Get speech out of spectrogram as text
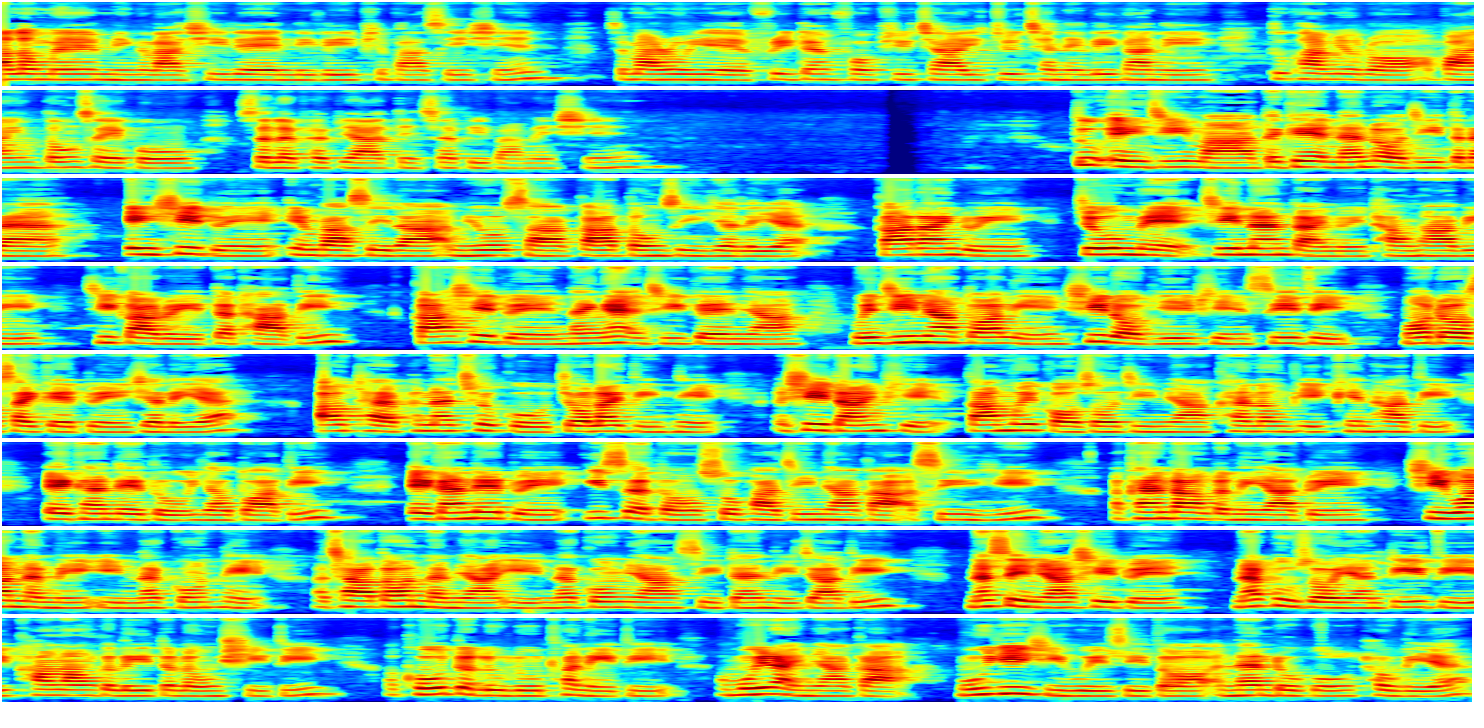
အားလုံးပဲမင်္ဂလာရှိတဲ့နေ့လေးဖြစ်ပါစေရှင်။ကျမတို့ရဲ့ Freedom for Future YouTube Channel လေးကနေဒုက္ခမျိုးတော့အပိုင်း30ကိုဆက်လက်ဖတ်ပြတင်ဆက်ပေးပါမယ်ရှင်။သူ့အိမ်ကြီးမှာတကယ်နန်းတော်ကြီးတရံအိမ်ရှိတွင်အင်ဘာစီတာအမျိုးအစားကား၃စီးရက်လျက်ကားတိုင်းတွင်ကျိုးမဲ့ကြီးနှန်းတိုင်တွင်ထောင်ထားပြီးကြီးကားတွေတက်ထားသည်ကားရှိတွင်နိုင်ငံအကြီးအကဲများ ဝင်ကြီးများသွားလျင်ရှိတော်ပြေးဖြင့်စီးသည့်မော်တော်ဆိုင်ကယ်တွင်ရက်လျက်အောက်ထပ်ဖနက်ချုပ်ကိုကြော်လိုက်သည်နှင့်အရှိတိုင်းဖြင့်တားမွေးကော်စောကြီးများခန်းလုံးပြေခင်းထားသည့်အေခန်းထဲသို့ရောက်သွားသည်အေခန်းထဲတွင်ဤဆက်သောဆိုဖာကြီးများကအစီအီအခန်းတောင်တနေရာတွင်ရှီဝနမင်းဤနတ်ကွန်းနှင့် အခြားသောနတ်များဤနတ်ကွန်းများစီတန်းနေကြသည်နတ်စင်များရှိတွင်နတ်ပူဇော်ရန်တီးသည့်ခေါင်းလောင်းကလေးတစ်လုံးရှိသည်အခိုးတလူလူထွက်နေသည့်အမွှေးတိုင်များက မူးရိပ်ရီဝေစေသော အနန္တုကို ထုတ်လျက်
